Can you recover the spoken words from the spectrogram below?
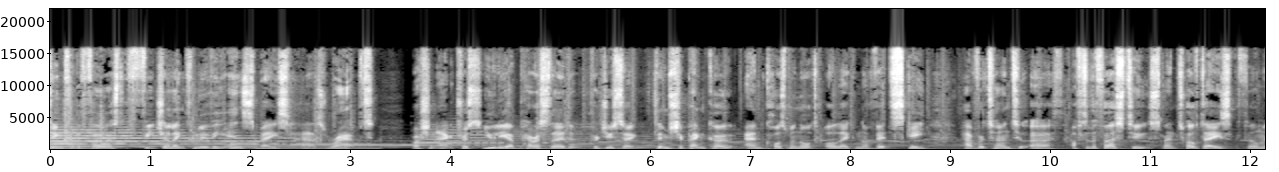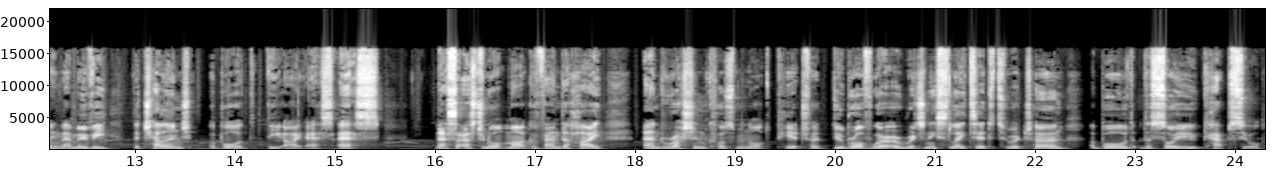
Shooting for the first feature length movie in space has wrapped. Russian actress Yulia Peresild, producer Klim Shipenko, and cosmonaut Oleg Novitsky have returned to Earth after the first two spent 12 days filming their movie The Challenge aboard the ISS. NASA astronaut Mark Vande Hei and Russian cosmonaut Pyotr Dubrov were originally slated to return aboard the Soyuz capsule,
